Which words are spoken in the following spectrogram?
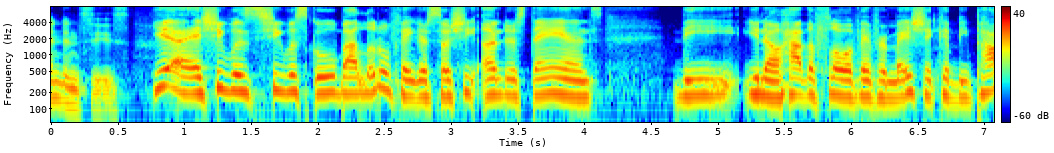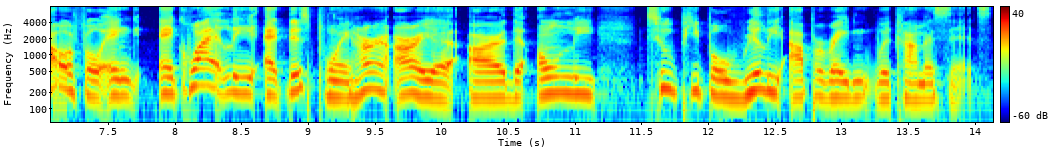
tendencies. Yeah, and she was she was schooled by Littlefinger, so she understands the you know how the flow of information could be powerful and and quietly at this point her and Arya are the only two people really operating with common sense.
